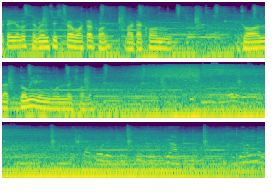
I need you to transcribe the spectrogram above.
এটাই হলো সেভেন সিস্টার ওয়াটারফল বাট এখন জল একদমই নেই বললে চলে। জল নেই।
